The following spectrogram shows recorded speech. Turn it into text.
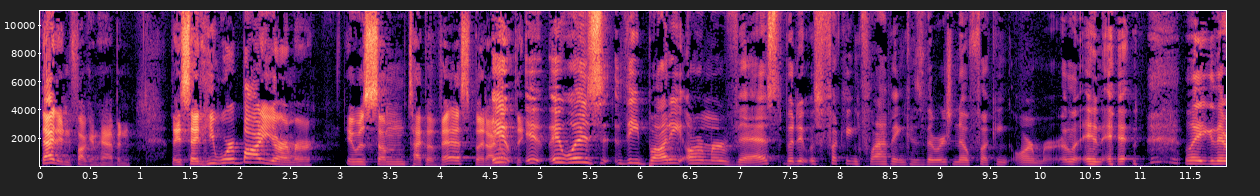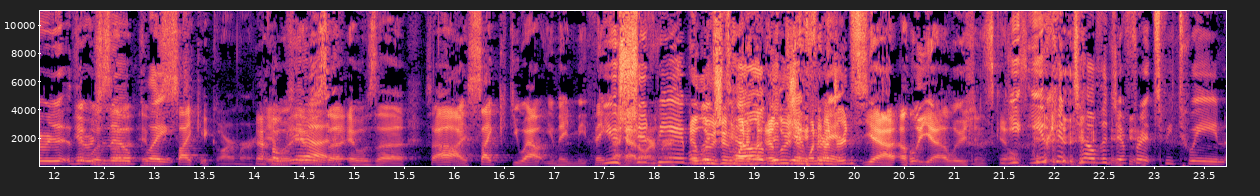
That didn't fucking happen. They said he wore body armor. It was some type of vest, but I don't It, think. it it was the body armor vest, but it was fucking flapping because there was no fucking armor in it. Like there was there it was, was no a, it plate. was psychic armor. It Oh, was, yeah. it was a. It was a. So, ah, I psyched you out. You made me think you I had should armor. be able Illusion to tell one- the Illusion 100? Yeah, yeah, illusion skills. You, you can tell the difference between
